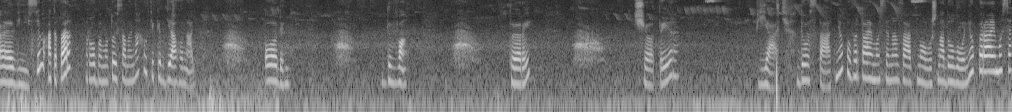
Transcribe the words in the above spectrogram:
е, вісім. А тепер робимо той самий нахил, тільки в діагональ. Один. Два. Три. Чотири. П'ять. Достатньо. Повертаємося назад, знову ж на долоні опираємося.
